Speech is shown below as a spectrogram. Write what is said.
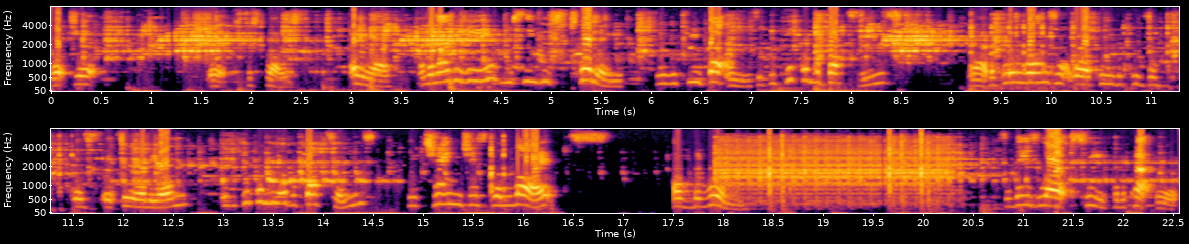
Watch it. It's just closed. Anyway, and then over here you see this telly with a few buttons. If you click on the buttons, right, the blue one's not working because of because it's already on. If you click on the other buttons, it changes the lights of the room. So these lights here for the catwalk,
